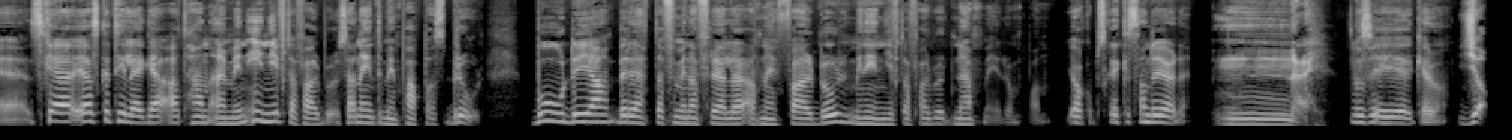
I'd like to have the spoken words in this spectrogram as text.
Eh, ska, jag ska tillägga att han är min ingifta farbror, så han är inte min pappas bror. Borde jag berätta för mina föräldrar att min farbror, min ingifta farbror, nöp mig i rumpan? Jakob, ska Cassandra göra det? Mm, nej. Vad säger Karo? Ja.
